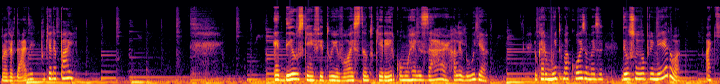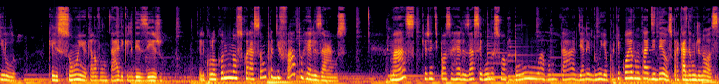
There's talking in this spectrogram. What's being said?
não é verdade? Porque ele é Pai. É Deus quem efetua em vós tanto querer como realizar. Aleluia! Eu quero muito uma coisa, mas Deus sonhou primeiro aquilo, aquele sonho, aquela vontade, aquele desejo. Ele colocou no nosso coração para de fato realizarmos. Mas que a gente possa realizar segundo a sua boa vontade. Aleluia. Porque qual é a vontade de Deus para cada um de nós?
